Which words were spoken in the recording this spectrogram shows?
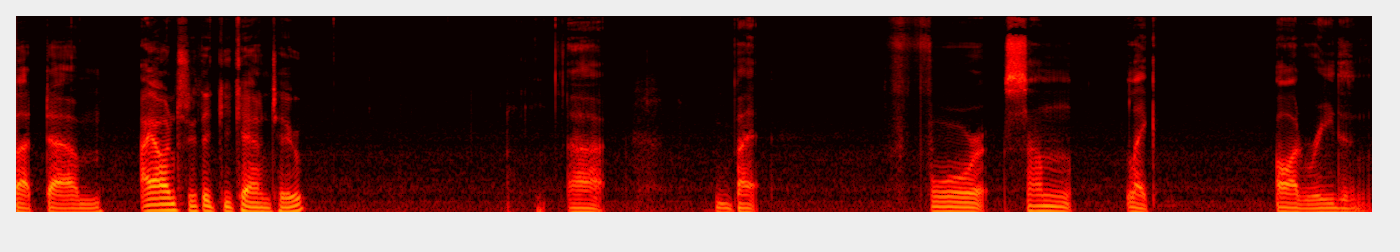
but um, I honestly think he can too. Uh, but for some like odd reason,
